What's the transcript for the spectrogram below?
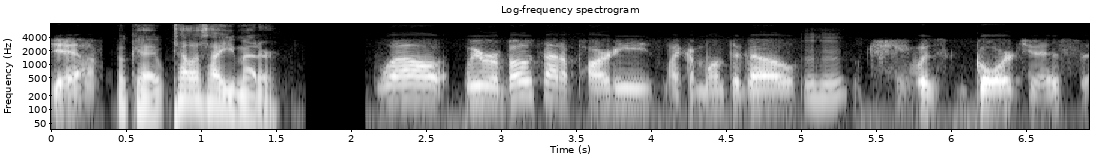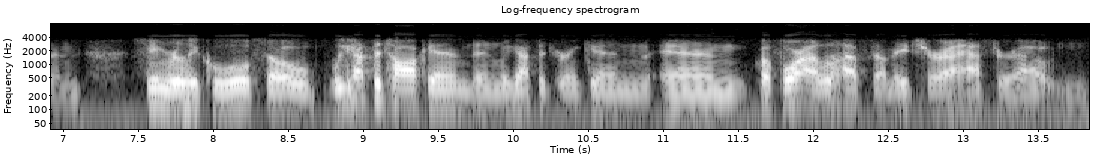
yeah. Okay, tell us how you met her. Well, we were both at a party like a month ago. hmm She was gorgeous and seemed really cool. So we got to talking and we got to drinking. And before I left, I made sure I asked her out, and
